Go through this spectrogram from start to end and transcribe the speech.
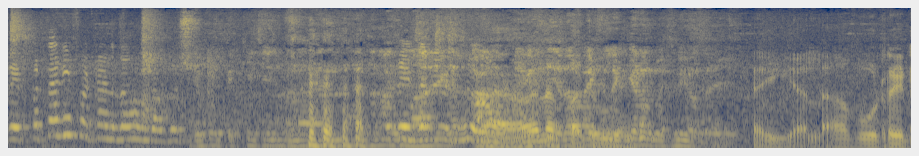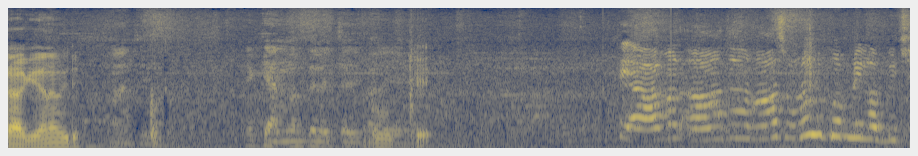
ਪੇਪਰ ਤਾਂ ਨਹੀਂ ਫਟਣ ਦਾ ਹੁੰਦਾ ਕੁਝ ਜੇ ਕੋਈ ਤਿੱਖੀ ਚੀਜ਼ ਬਣਾਇਆ ਫਿਰ ਤਾਂ ਹਾਂ, ਇਹਦਾ ਫਟੂ। ਲੱਗਣਾ ਕੁਝ ਨਹੀਂ ਹੁੰਦਾ ਜੀ। ਸਹੀ ਗੱਲ ਆ ਫੂਡ ਰੇਟ ਆ ਗਿਆ ਨਾ ਵੀਰੇ। ਹਾਂਜੀ। ਇਹ ਕੈਨਵਸ ਦੇ ਵਿੱਚ ਹੈ ਜੀ ਓਕੇ ਤੇ ਆ ਵਾਲ ਆ ਤਾਂ ਆ ਸੋਹਣਾ ਲੱਗੂ ਆਪਣੀ ਲੌਬੀ 'ਚ।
